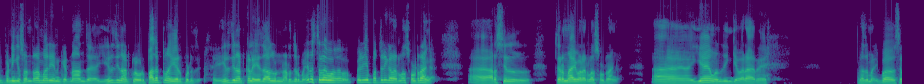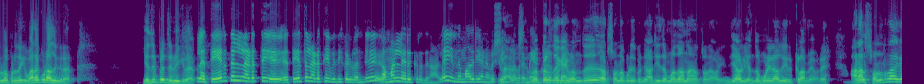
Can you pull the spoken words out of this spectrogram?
இப்போ நீங்கள் சொல்கிற மாதிரி எனக்கு என்ன அந்த இறுதி நாட்களில் ஒரு பதற்றம் ஏற்படுது. இறுதி நாட்கள் ஏதாவது ஒன்று நடந்துருமா? ஏன்னா சில பெரிய பத்திரிகையாளர்லாம் சொல்கிறாங்க அரசியல் திறனாய்வாளர்லாம் சொல்கிறாங்க ஏன் வந்து இங்கே வராரு? பிரதமர் இப்போ செல்வ பிறந்தகைக்கு வரக்கூடாதுங்கிறார். எதிர்ப்பை தெரிவிக்கிறார். இல்ல தேர்தல் நடத்தி தேர்தல் நடத்திய விதிகள் வந்து அமல்ல இருக்கிறதுனால இந்த மாதிரியான விஷயங்கள் அவரை மேற்கொள்ள வந்து அவர் சொல்லக்கூடியது கொஞ்சம் அதீதமாக தான் நான் சொல்றேன். இந்தியாவில் எந்த மொழியிலாவது இருக்கலாமே அவர். ஆனால் சொல்கிறாங்க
